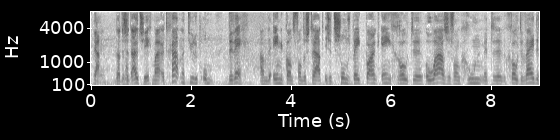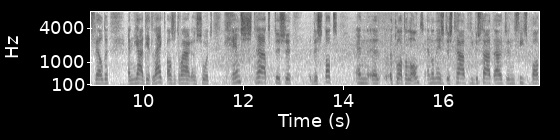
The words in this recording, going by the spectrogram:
Ja. Okay, dat is het uitzicht, maar het gaat natuurlijk om de weg. Aan de ene kant van de straat is het Sonsbeekpark. één grote oase van groen met grote weidevelden. En ja, dit lijkt als het ware een soort grensstraat tussen de stad en eh, het platteland. En dan is het een straat die bestaat uit een fietspad,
